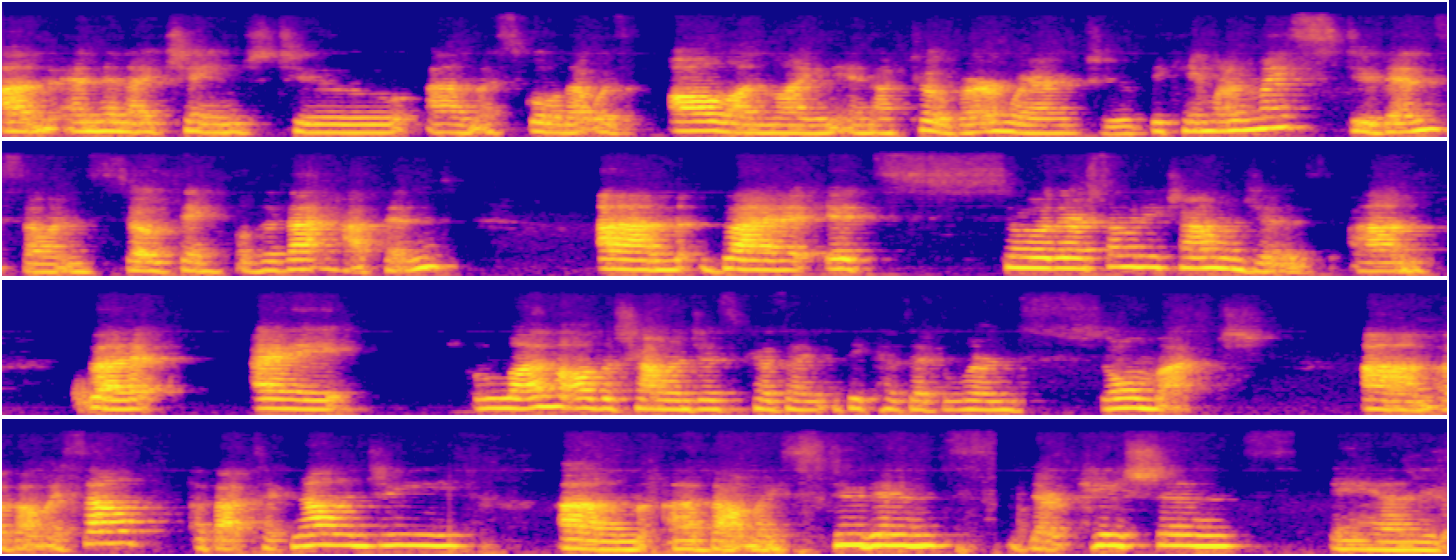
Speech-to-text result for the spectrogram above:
Um, and then I changed to um, a school that was all online in October, where Jude became one of my students. So I'm so thankful that that happened. Um, but it's so there are so many challenges. Um, but I love all the challenges because I because I've learned so much um, about myself, about technology, um, about my students, their patience, and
